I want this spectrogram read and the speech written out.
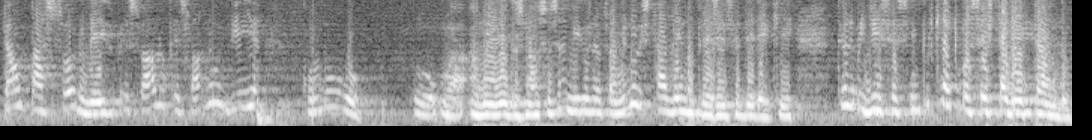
Então passou no meio do pessoal, o pessoal não via como a, maioria dos nossos amigos, naturalmente, não está vendo a presença dele aqui. Então ele me disse assim, por que é que você está gritando?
